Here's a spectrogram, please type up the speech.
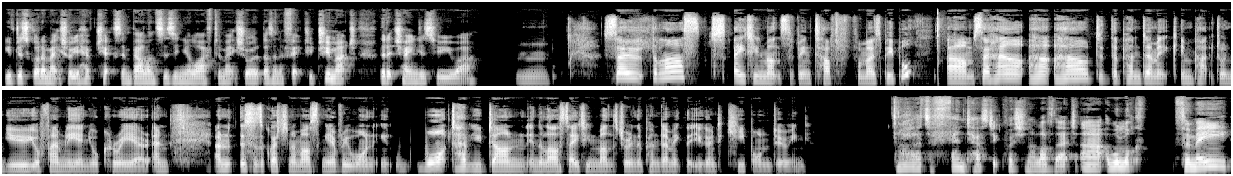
you've just got to make sure you have checks and balances in your life to make sure it doesn't affect you too much that it changes who you are mm. so the last 18 months have been tough for most people um, so how, how how did the pandemic impact on you your family and your career and and this is a question i'm asking everyone what have you done in the last 18 months during the pandemic that you're going to keep on doing Oh, that's a fantastic question. I love that. Uh, well, look, for me,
